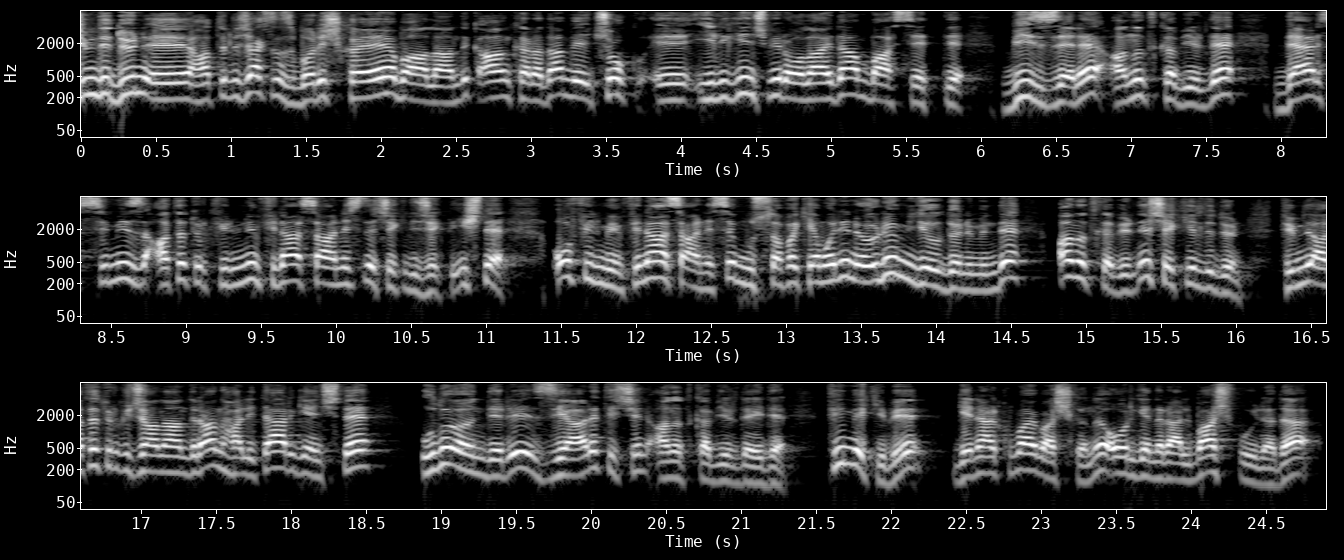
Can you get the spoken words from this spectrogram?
Şimdi dün e, hatırlayacaksınız Barış Kaya'ya bağlandık Ankara'dan ve çok e, ilginç bir olaydan bahsetti bizlere. Anıtkabir'de Dersimiz Atatürk filminin final sahnesi de çekilecekti. İşte o filmin final sahnesi Mustafa Kemal'in ölüm yıl dönümünde Anıtkabir'de çekildi dün. Filmde Atatürk'ü canlandıran Halit Ergenç de Ulu Önder'i ziyaret için Anıtkabir'deydi. Film ekibi Genelkurmay Başkanı Orgeneral Başbuğ'yla da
